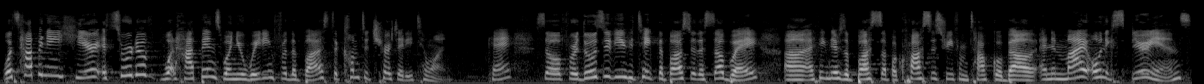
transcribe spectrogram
What's happening here, it's sort of what happens when you're waiting for the bus to come to church at Itaewon. Okay, so for those of you who take the bus or the subway, uh, I think there's a bus up across the street from Taco Bell. And in my own experience,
